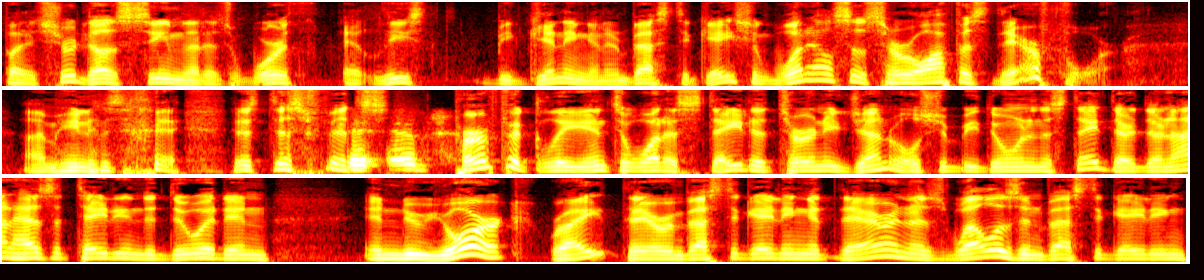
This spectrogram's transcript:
but it sure does seem that it's worth at least beginning an investigation. What else is her office there for? I mean, this this fits perfectly into what a state attorney general should be doing in the state. They're they're not hesitating to do it in in New York, right? They're investigating it there, and as well as investigating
